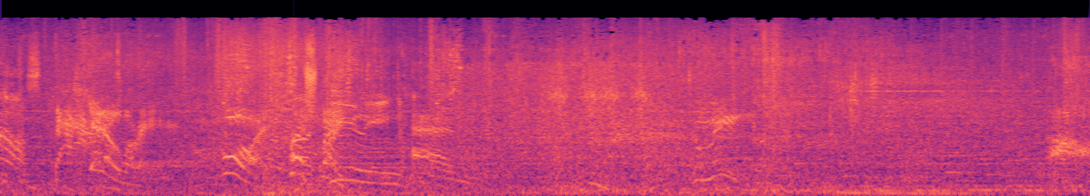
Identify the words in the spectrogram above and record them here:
Get over here! Boy! Fresh meat! Healing hand! To me! Ah!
